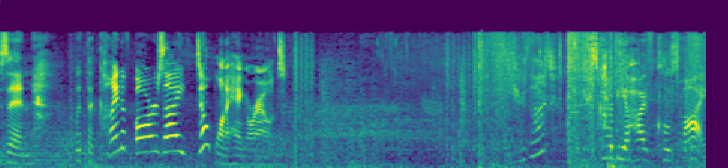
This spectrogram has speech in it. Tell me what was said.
prison with the kind of bars I don't want to hang around. Hear that? There's gotta be a hive close by.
